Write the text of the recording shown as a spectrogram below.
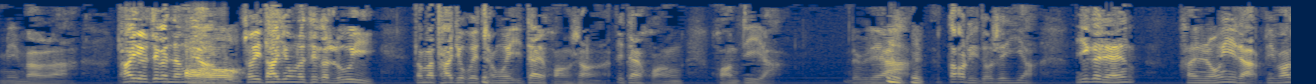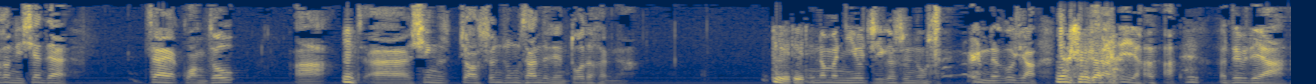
明白了吧？他有这个能量，哦所以他用了这个如意，那么他就会成为一代皇上啊，一代皇皇帝啊，对不对啊？道理都是一样。一个人很容易的，比方说你现在在广州啊，嗯。呃，姓叫孙中山的人多得很呐、对对对，那么你有几个孙中山能够像 孙中山一样的，啊对不对啊？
